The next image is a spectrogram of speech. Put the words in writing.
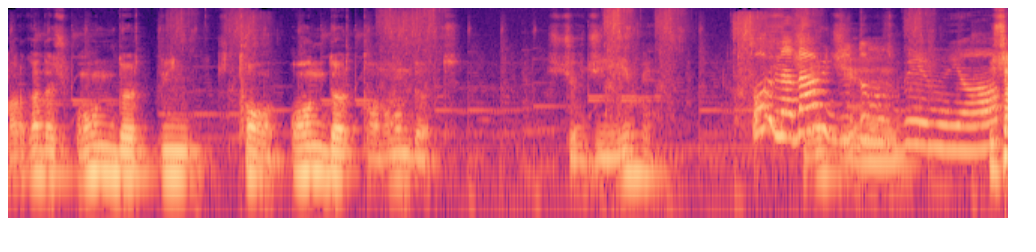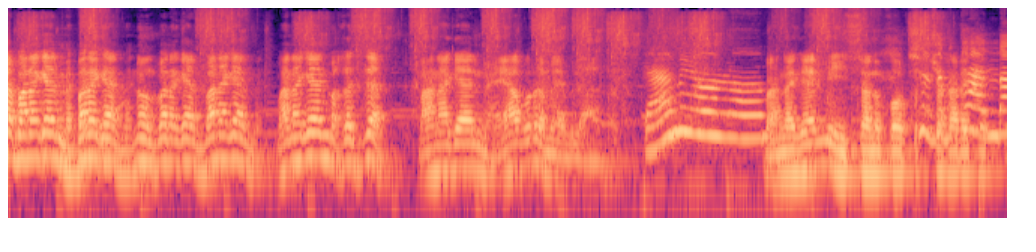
Arkadaş 14 bin ton. 14 ton 14. Şu çocuğu iyi mi? Bu neden vücudumuz büyümüyor? Musa bana gelme bana gelme. Ne olur bana gelme bana gelme. Bana gelme kızım. Bana gelme yavrum evladım. Gelmiyorum. Bana gelme insanı korkutacak Şurada bir tane hareketler.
